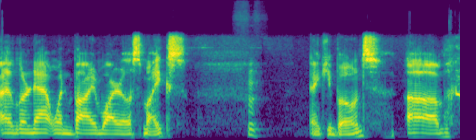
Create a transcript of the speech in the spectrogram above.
I learned that when buying wireless mics. Thank you, Bones. Um,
